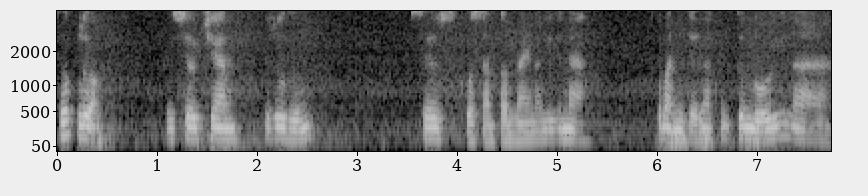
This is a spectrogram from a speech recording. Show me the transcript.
ước lượng cái sales trend, cái xu hướng sales của sản phẩm này nó như thế nào. Các bạn nhìn thấy là cũng tương đối là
